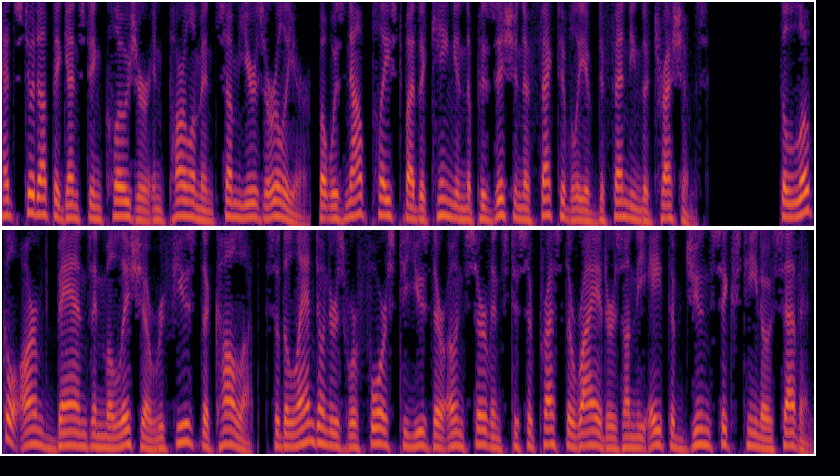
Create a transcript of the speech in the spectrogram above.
had stood up against enclosure in Parliament some years earlier, but was now placed by the King in the position effectively of defending the Treshams. The local armed bands and militia refused the call-up, so the landowners were forced to use their own servants to suppress the rioters on 8 June 1607.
